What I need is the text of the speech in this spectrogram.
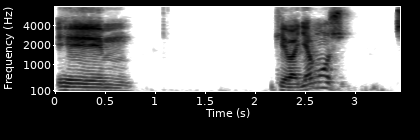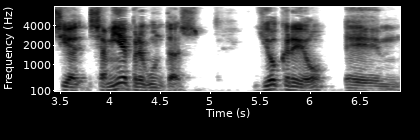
eh, que vayamos, si si a mí me preguntas, yo creo eh,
